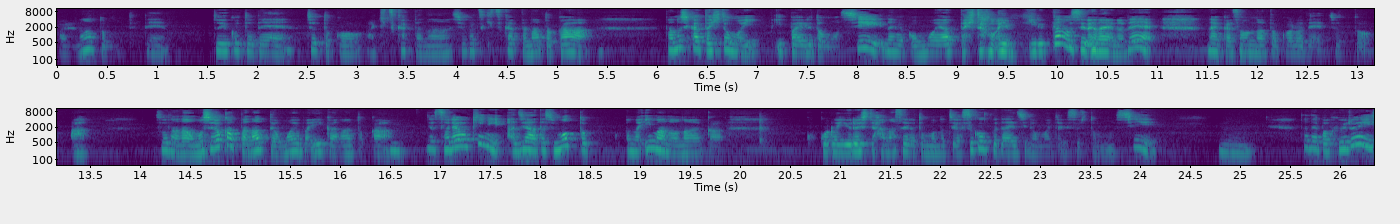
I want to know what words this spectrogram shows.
かるなと思っててということでちょっとこうあきつかったな正月きつかったなとか楽しかった人もいいっぱいいると思うしなんかこう思い合った人もいいるかもしれないのでなんかそんなところでちょっとあそうだな面白かったなって思えばいいかなとか、うん。じゃあそれを機にあじゃあ私もっとあの今のなんか心許して話せる友達がすごく大事に思えたりすると思うし、うん、ただやっぱ古い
